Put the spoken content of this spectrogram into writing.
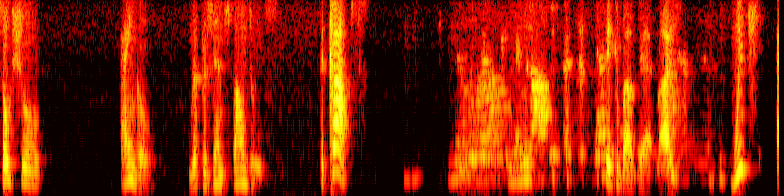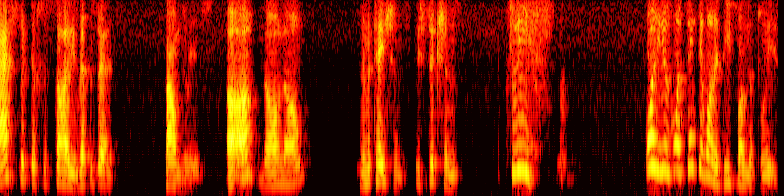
social angle represents boundaries? The cops. Think about that, right? Which aspect of society represents boundaries? Uh uh no, no. Limitations, restrictions. Police. Why do you think they want to defund the police?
